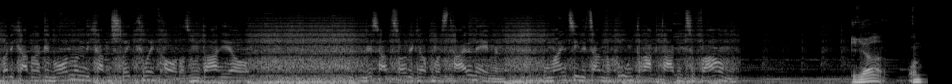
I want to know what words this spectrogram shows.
Weil ich habe gewonnen und ich habe einen Streckenrekord. Also von daher, weshalb soll ich nochmals teilnehmen? Und mein Ziel ist einfach unter acht Tagen zu fahren. Ja, und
